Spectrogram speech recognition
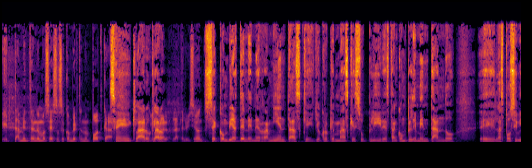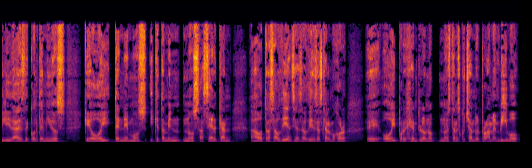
y también tenemos eso, se convierte en un podcast. Sí, claro, claro. La televisión. Se convierten en herramientas que yo creo que más que suplir, están complementando eh, las posibilidades de contenidos que hoy tenemos y que también nos acercan a otras audiencias, audiencias que a lo mejor eh, hoy, por ejemplo, no, no están escuchando el programa en vivo,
